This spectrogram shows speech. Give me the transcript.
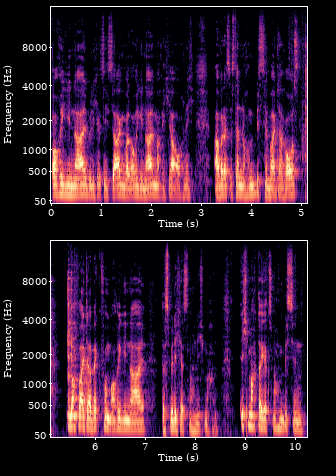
original, will ich jetzt nicht sagen, weil original mache ich ja auch nicht. Aber das ist dann noch ein bisschen weiter raus, noch weiter weg vom Original. Das will ich jetzt noch nicht machen. Ich mache da jetzt noch ein bisschen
